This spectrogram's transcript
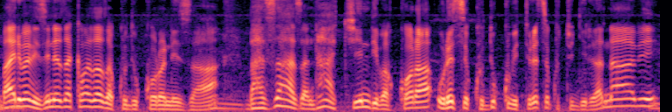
bari babizi neza ko abazaza kudukoroniza bazaza nta kindi bakora uretse kudukubita uretse kutugirira nabi.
